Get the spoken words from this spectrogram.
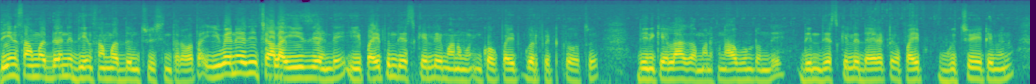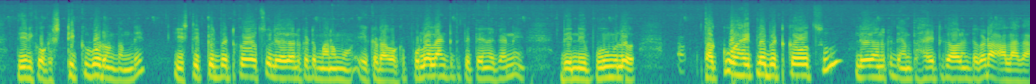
దీని సామర్థ్యాన్ని దీని సామర్థ్యం చూసిన తర్వాత ఇవి అనేది చాలా ఈజీ అండి. ఈ పైపుని తీసుకెళ్ళి మనం ఇంకొక పైపు కూడా పెట్టుకోవచ్చు. దీనికి ఎలాగా మనకు నాబు ఉంటుంది. దీన్ని తీసుకెళ్ళి డైరెక్ట్గా పైప్ గుచ్చి వేయటమేను దీనికి ఒక స్టిక్ కూడా ఉంటుంది. ఈ స్టిక్ పెట్టుకోవచ్చు. లేదనుకుంటే మనము ఇక్కడ ఒక పుల్ల లాంటిది పెట్టైనా కానీ దీన్ని భూమిలో తక్కువ హైట్లో పెట్టుకోవచ్చు లేదనుకుంటే ఎంత హైట్ కావాలంటే కూడా అలాగా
